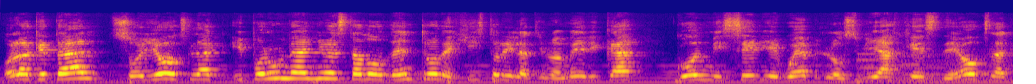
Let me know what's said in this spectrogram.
Hola, ¿qué tal? Soy Oxlack y por un año he estado dentro de History Latinoamérica con mi serie web Los Viajes de Oxlack.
